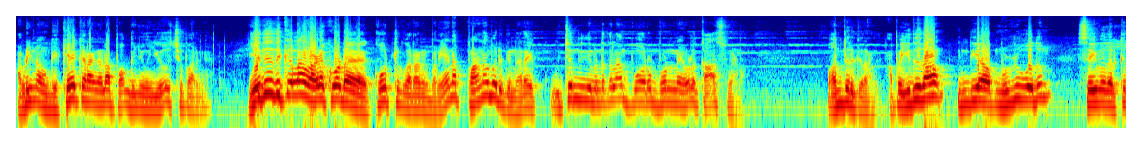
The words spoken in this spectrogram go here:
அப்படின்னு அவங்க கேட்குறாங்கன்னா கொஞ்சம் யோசிச்சு பாருங்கள் எது எதுக்கெல்லாம் வழக்கோட கோர்ட்டுக்கு வராங்க பாருங்க. ஏன்னா பணம் இருக்குது நிறைய. உச்சநீதிமன்றத்தெல்லாம் போகிற பொண்ணு எவ்வளோ காசு வேணும்? வந்திருக்கிறாங்க. அப்போ இதுதான் இந்தியா முழுவதும் செய்வதற்கு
